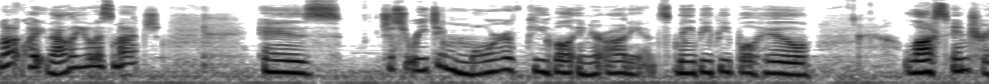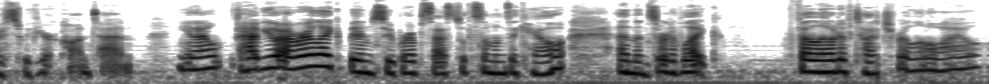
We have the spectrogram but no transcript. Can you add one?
not quite value as much is just reaching more of people in your audience. Maybe people who lost interest with your content. You know, have you ever like been super obsessed with someone's account and then sort of like fell out of touch for a little while?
